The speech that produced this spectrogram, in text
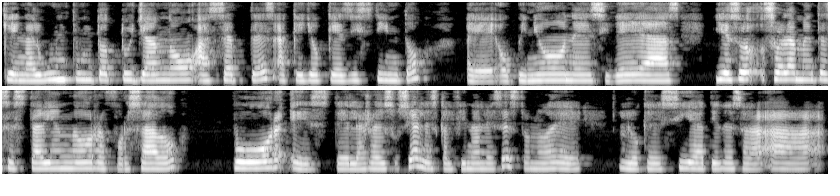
que en algún punto tú ya no aceptes aquello que es distinto, eh, opiniones, ideas, y eso solamente se está viendo reforzado por este, las redes sociales, que al final es esto, ¿no? De lo que decía, tienes a,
